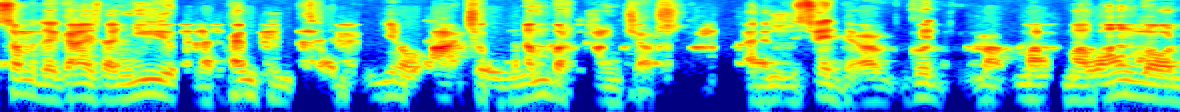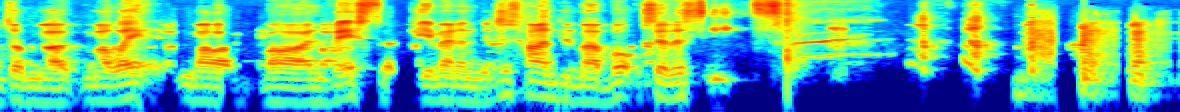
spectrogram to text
some of the guys I knew were accountants, you know, actual number crunchers, and they said, that oh, good, my, my, my or my, my, my, my investor came in and they just handed me a box of receipts.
